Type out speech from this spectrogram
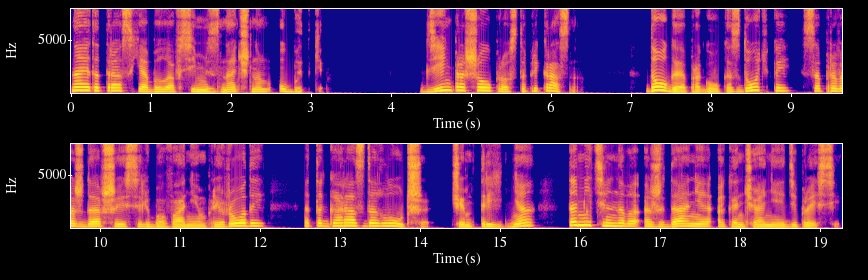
на этот раз я была в семизначном убытке. День прошел просто прекрасно. Долгая прогулка с дочкой, сопровождавшаяся любованием природой, это гораздо лучше, чем три дня томительного ожидания окончания депрессии.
